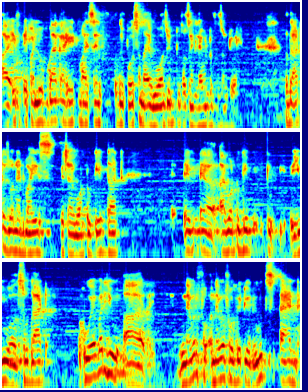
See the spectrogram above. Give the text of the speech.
I, if, if I look back, I hate myself the person I was in 2011, 2012. So that is one advice which I want to give. That uh, I want to give to you also that whoever you are, never for, never forget your roots and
